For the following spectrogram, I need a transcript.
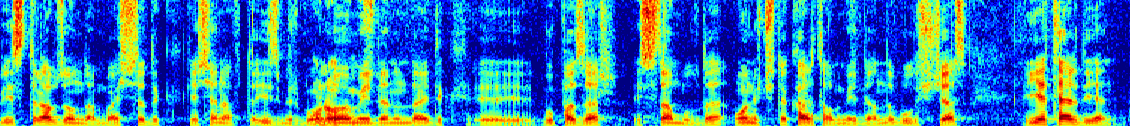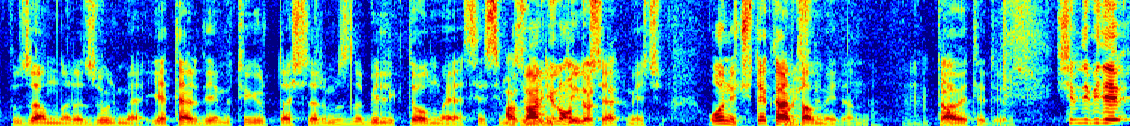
biz Trabzon'dan başladık. Geçen hafta İzmir Bornova. Meydanı'ndaydık. Ee, bu pazar İstanbul'da 13'te Kartal Meydanı'nda buluşacağız. Yeter diyen bu zamlara, zulme yeter diye bütün yurttaşlarımızla birlikte olmaya, sesimizi Pazar günü birlikte 14'te. yükseltmeye ç- 13'te Kartal 13'te. Meydanı'nda tamam. davet ediyoruz. Şimdi bir de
